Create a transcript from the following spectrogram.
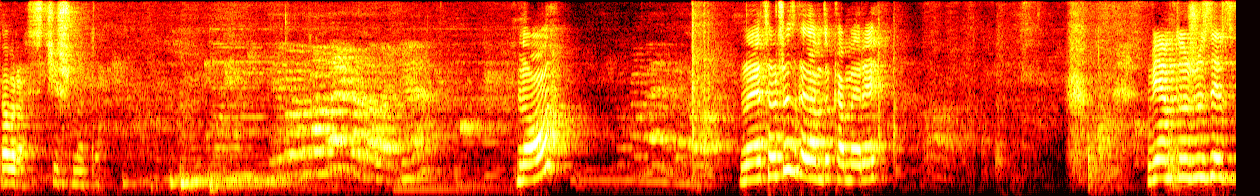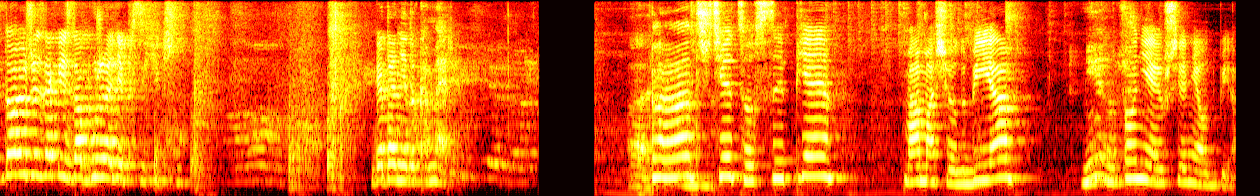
Dobra, ściszmy to. No? No ja cały czas gadam do kamery. Wiem, to już jest, to już jest jakieś zaburzenie psychiczne. Gadanie do kamery. Patrzcie, co sypie. Mama się odbija. Nie no, O nie, już się nie odbija.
